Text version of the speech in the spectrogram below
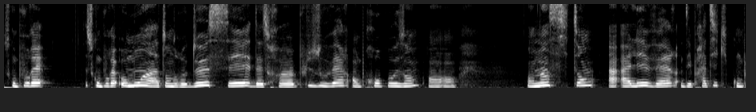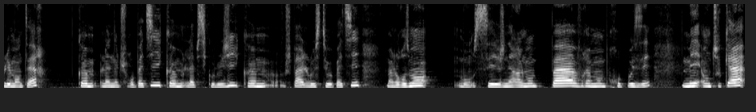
ce qu'on pourrait, ce pourrait au moins attendre d'eux, c'est d'être euh, plus ouvert en proposant, en, en incitant à aller vers des pratiques complémentaires, comme la naturopathie, comme la psychologie, comme, je sais pas, l'ostéopathie. Malheureusement, bon, c'est généralement pas vraiment proposé, mais en tout cas,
